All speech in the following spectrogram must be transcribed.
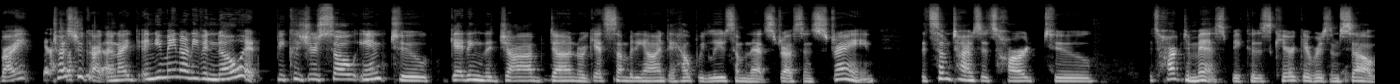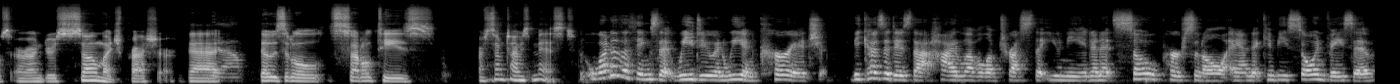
Right? Yeah, trust, trust, your, gut. gut. And i and you may not even know it because you're so into getting the job done or get somebody on to help relieve some of that stress and strain that sometimes it's hard to it's hard to miss because caregivers themselves are under so much pressure that yeah. those little subtleties are sometimes missed. One of the things that we do and we encourage because it is that high level of trust that you need and it's so personal and it can be so invasive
